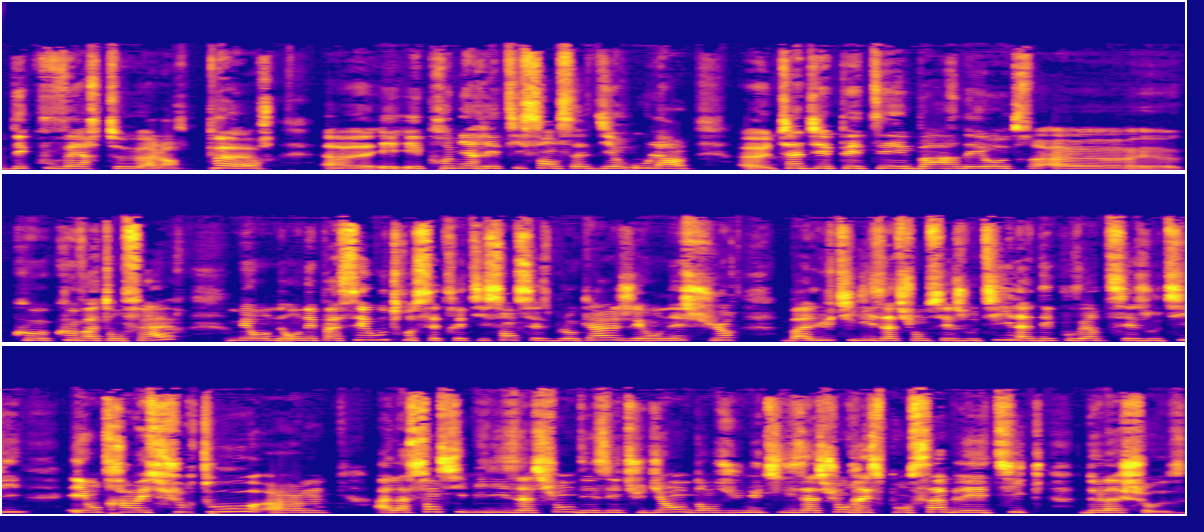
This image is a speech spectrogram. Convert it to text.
découverte, alors peur et, et, première réticence à se dire oula, ChatGPT, Bard et autres, que, que va-t-on faire? Mais on, on, est passé outre cette réticence et ce blocage et on est sur bah, l'utilisation de ces outils, la découverte de ces outils, et on travaille surtout euh, à la sensibilisation des étudiants dans une utilisation responsable et éthique de la chose.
